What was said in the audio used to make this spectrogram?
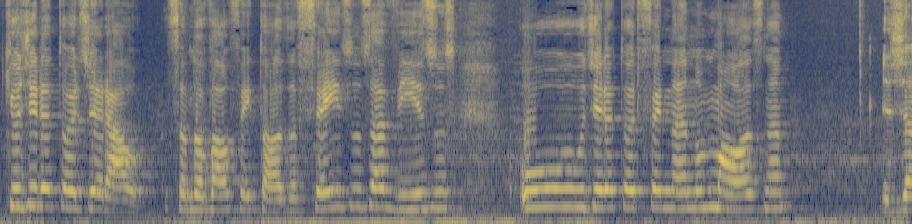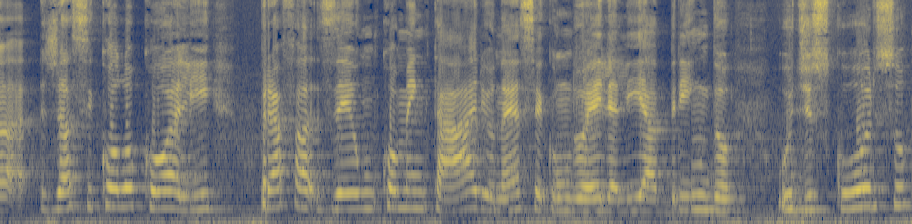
que o diretor-geral Sandoval Feitosa fez os avisos, o diretor Fernando Mosna já, já se colocou ali para fazer um comentário, né, segundo ele ali abrindo o discurso,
